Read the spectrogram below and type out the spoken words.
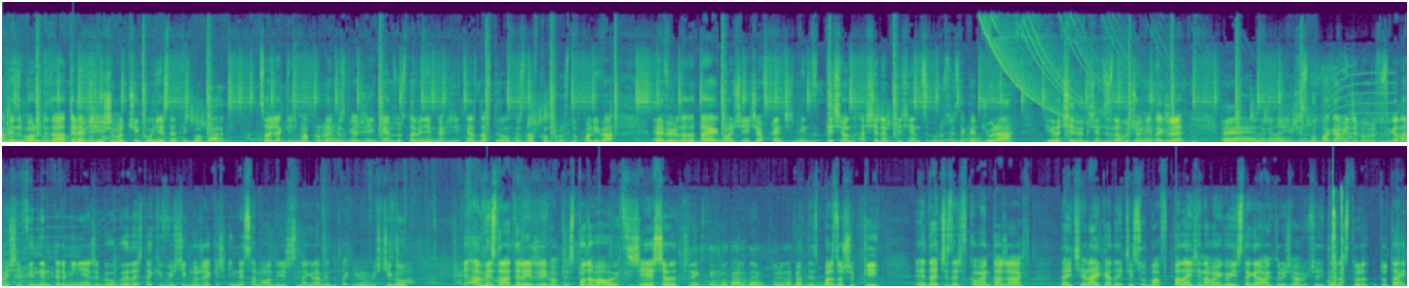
A więc mordy, to na tyle w dzisiejszym odcinku. Niestety go-kart coś jakieś ma problemy z gaźnikiem, z ustawieniem gaźnika, z dawką, z dawką po prostu paliwa. E, wygląda to tak, jakby on się nie chciał wkręcić między 1000 a 7000, po prostu jest taka dziura i od 7000 znowu ciągnie. Także e, dogadaliśmy się z chłopakami, że po prostu zgadamy się w innym terminie, żeby ugadać taki wyścig. Może jakieś inne samochody jeszcze nagramy do takiego wyścigu. A więc to na tyle, jeżeli Wam się spodobało i chcecie jeszcze odcinek z tym go-kartem, który naprawdę jest bardzo szybki, e, dajcie znać w komentarzach, dajcie lajka, dajcie suba, wpadajcie na mojego Instagrama, który się Wam wyświetli teraz tu, tutaj.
